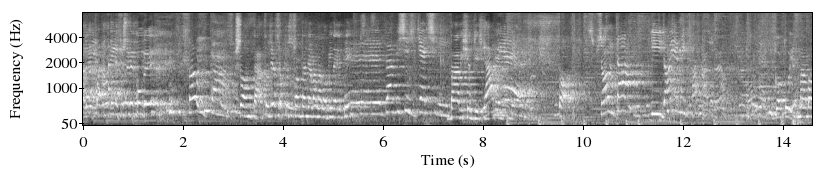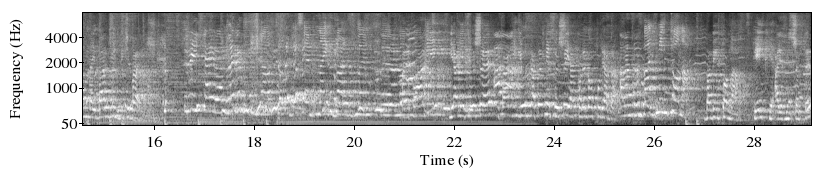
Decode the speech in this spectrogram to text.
Ale panowie, nie słyszymy Kuby. Sprząta. A co dziać oprócz sprzątania mama robi najlepiej? Bawi się z dziećmi. Bawi się z dziećmi. Ja Pięknie. wiem. Co? Sprząta i daje mi czas na. Gotuje. Z mamą najbardziej lubicie bawić. Ja się najbardziej Ale pani, ja nie słyszę i pani Jurka też nie słyszy, jak kolega odpowiada. badmintona. Babingtona. Pięknie. A jest mistrzem w tym?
